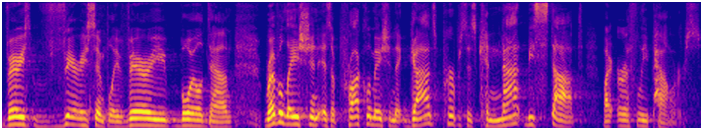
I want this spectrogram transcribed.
very, very simply, very boiled down. Revelation is a proclamation that God's purposes cannot be stopped by earthly powers.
